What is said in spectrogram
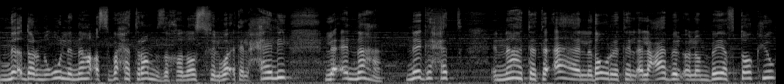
نقدر نقول إنها أصبحت رمز خلاص في الوقت الحالي لأنها نجحت إنها تتأهل لدورة الألعاب الأولمبية في طوكيو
